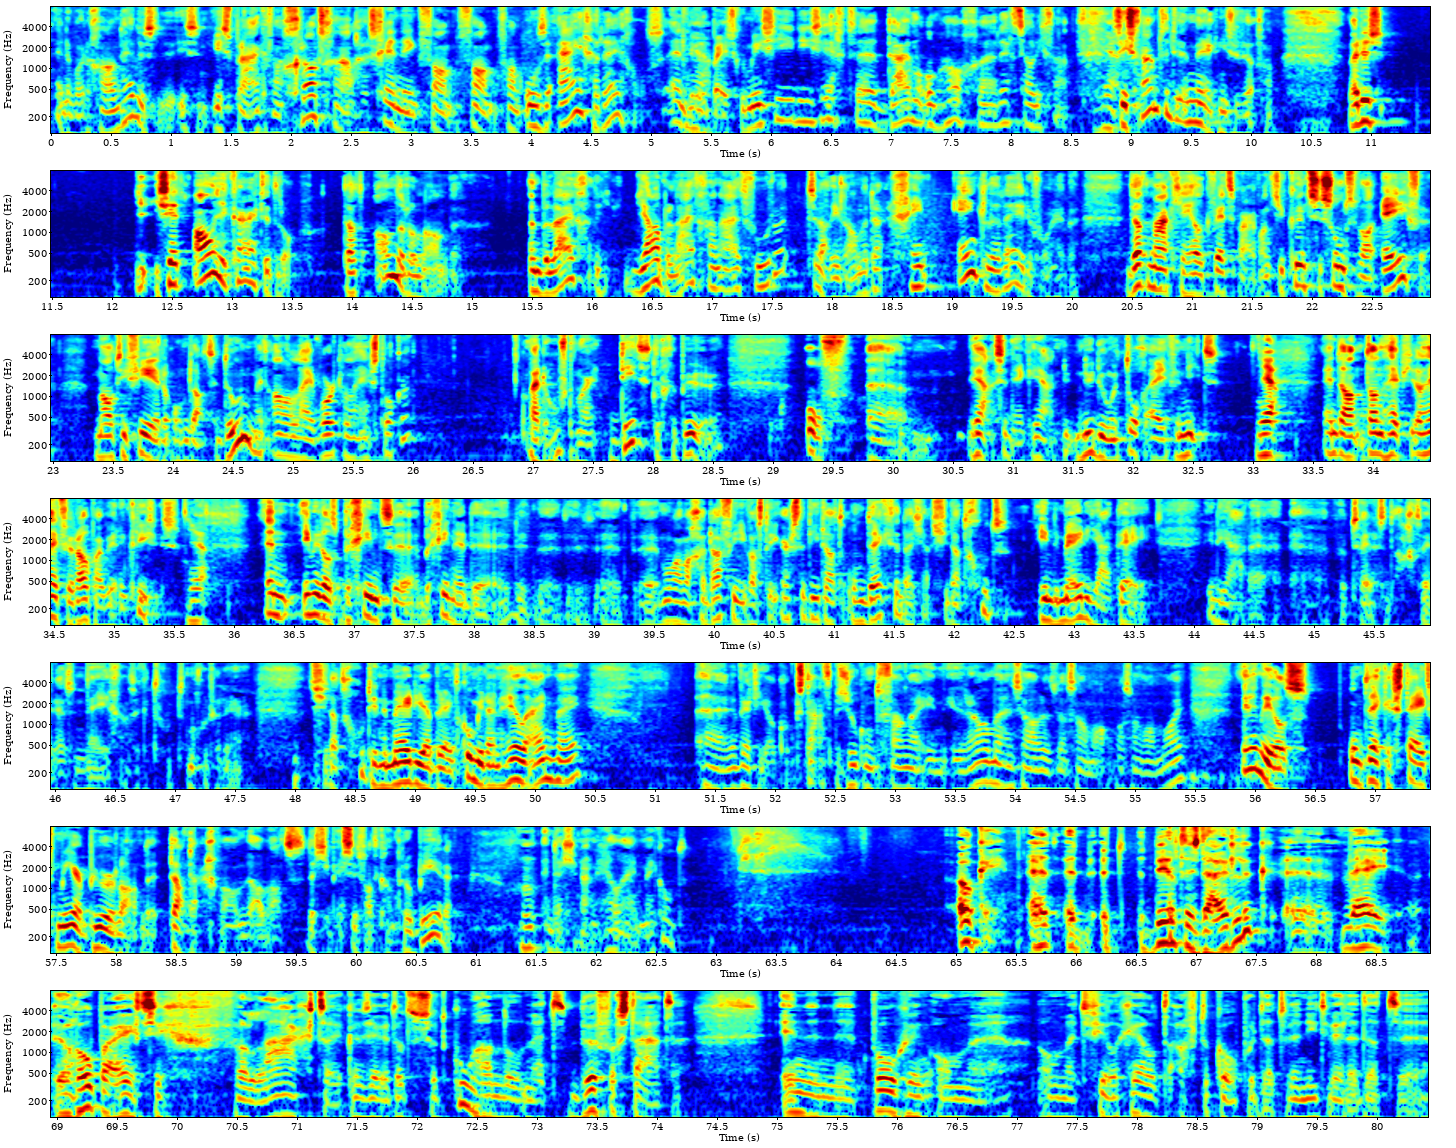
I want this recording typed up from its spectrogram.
En er worden gewoon, hè, dus er is, is sprake van grootschalige schending van, van, van onze eigen regels. En de Ja. Europese Commissie die zegt eh, duimen omhoog, eh, recht zo die gaat. Ja. Dus die schaamte, daar merk ik niet zoveel van. Maar dus, je, je zet al je kaarten erop dat andere landen een beleid, jouw beleid gaan uitvoeren, terwijl die landen daar geen enkele reden voor hebben. Dat maakt je heel kwetsbaar, want je kunt ze soms wel even motiveren om dat te doen met allerlei wortelen en stokken. Maar er hoeft maar dit te gebeuren. Of ehm, ja, ze denken, ja, nu, nu doen we het toch even niet. Ja. En dan, dan, heb je, dan heeft Europa weer een crisis. Ja. En inmiddels begint, eh, beginnen de, de, de, de- de- Muammar Gaddafi was de eerste die dat ontdekte. Dat je, als je dat goed in de media deed, in de jaren eh, 2008, 2009, als ik het goed, me goed herinner. Als je dat goed in de media brengt, kom je daar een heel eind mee. Eh, dan werd hij ook op staatsbezoek ontvangen in, in Rome en zo. Dat was allemaal, was allemaal mooi. En inmiddels ontdekken steeds meer buurlanden dat daar gewoon wel wat, dat je best eens wat kan proberen. En dat je daar een heel eind mee komt. Oké, het, het, het, het beeld is duidelijk. Eh, wij, Europa heeft zich verlaagd, zou je kunnen zeggen, tot een soort koehandel met bufferstaten. In een eh, poging om, eh, om met veel geld af te kopen dat we niet willen dat, eh,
